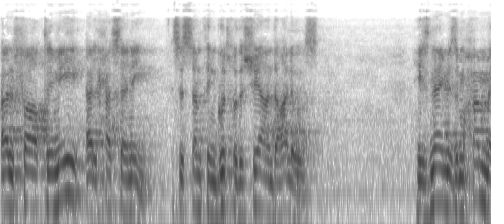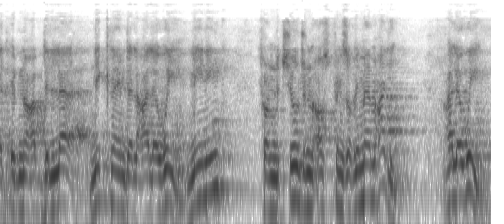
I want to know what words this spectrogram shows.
al-Fatimi al-Hasani. This is something good for the Shia and the Alawis. His name is Muhammad ibn Abdullah, nicknamed al-Alawi, meaning from the children and offsprings of Imam Ali. Alawi.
